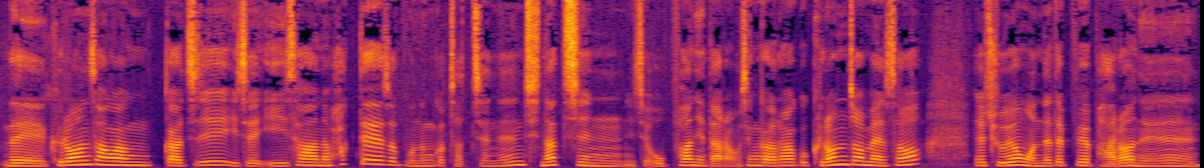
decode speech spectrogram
네, 그런 상황까지 이제 이 사안을 확대해서 보는 것 자체는 지나친 이제 오판이다라고 생각을 하고 그런 점에서 조영 원내대표의 발언은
